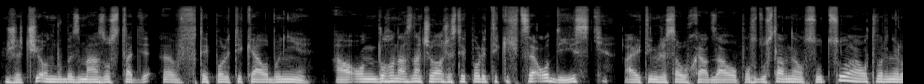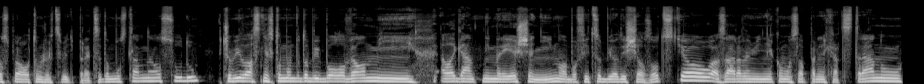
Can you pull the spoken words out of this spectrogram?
že či on vôbec má zostať v tej politike alebo nie. A on dlho naznačoval, že z tej politiky chce odísť, aj tým, že sa uchádza o post ústavného sudcu a otvorene rozprával o tom, že chce byť predsedom ústavného súdu. Čo by vlastne v tom období bolo veľmi elegantným riešením, lebo Fico by odišiel s odsťou a zároveň by niekomu musel prenechať stranu,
